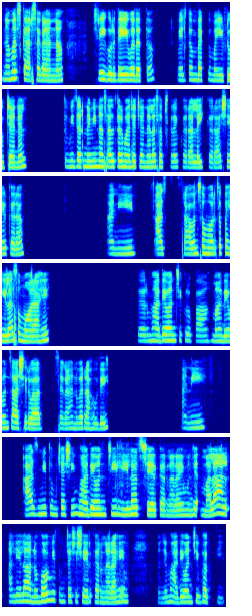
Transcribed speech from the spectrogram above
नमस्कार सगळ्यांना. Shri Gurudev Datta. Welcome back to my YouTube channel तुम्ही जर नवीन असाल तर माझ्या चॅनलला सबस्क्राईब करा लाईक करा शेअर करा. आणि आज श्रावण सोमवारचा पहिला सोमवार आहे. तर महादेवांची कृपा महादेवांचा आशीर्वाद सगळ्यांवर राहू दे. आणि आज मी तुमच्याशी महादेवांची लीलाच शेअर करणार आहे. म्हणजे मला आल आलेला अनुभव मी तुमच्याशी शेअर करणार आहे. म्हणजे महादेवांची भक्ती.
